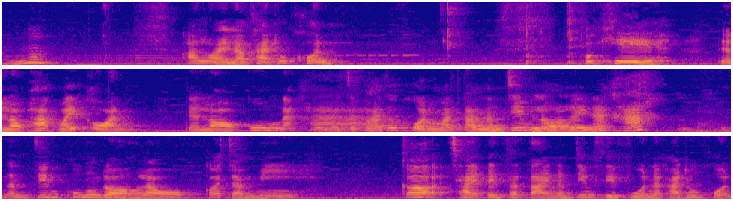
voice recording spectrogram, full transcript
อืมอร่อยแล้วค่ะทุกคน โอเค เดี๋ยวเราพักไว้ก่อน เดี๋ยวรอกุ้งนะคะเดี๋ยวเราจะพาทุกคนมาตำน้ำจิ้มรอเลยนะคะ น้ำจิ้มกุ้งดองเราก็จะมี ก็ใช้เป็นสไตล์น้ำจิ้มซีฟู้ดนะคะ ทุกคน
